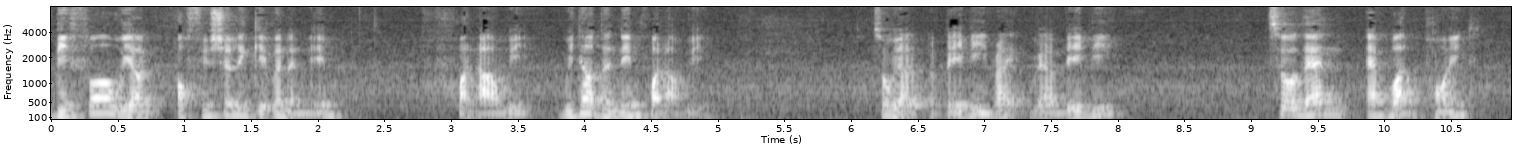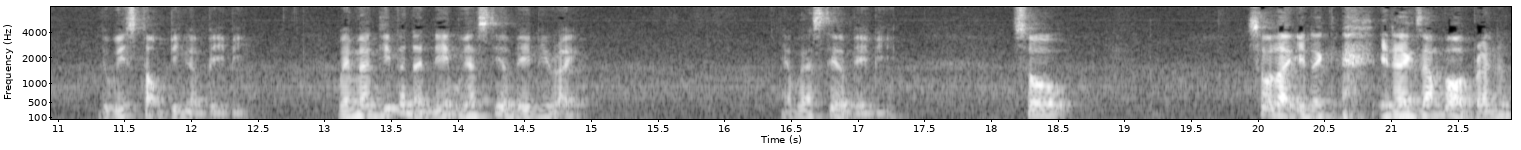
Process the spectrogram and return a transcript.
before we are officially given a name, what are we? Without the name, what are we? So we are a baby, right? We are a baby. So then, at what point do we stop being a baby? When we are given a name, we are still a baby, right? Yeah, we are still a baby. So, so like in the in the example of Brandon,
